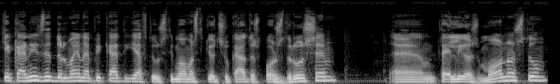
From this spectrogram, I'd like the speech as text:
Και κανείς δεν τολμάει να πει κάτι για αυτούς. Θυμόμαστε και ο Τσουκάτος πώς δρούσε, ε, τελείως μόνος του.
